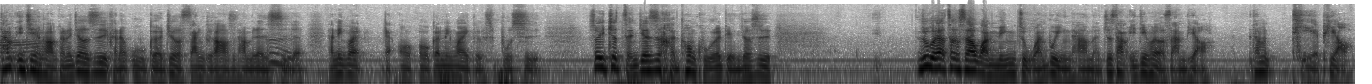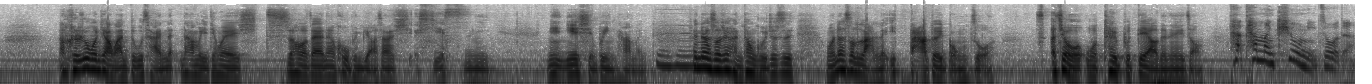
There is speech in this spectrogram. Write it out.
他们运气很好，可能就是可能五个就有三个刚好是他们认识的，那、嗯、另外两我我跟另外一个是不是？所以就整件事很痛苦的点就是。如果要这个时候玩民主，玩不赢他们，就是他们一定会有三票，他们铁票。然后，可是如果你想玩独裁，那他们一定会事后在那个互评表上写写死你，你你也写不赢他们。嗯、哼所以那个时候就很痛苦，就是我那时候揽了一大堆工作，而且我我退不掉的那种。他他们 Q 你做的，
